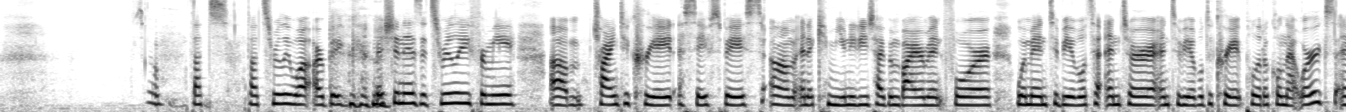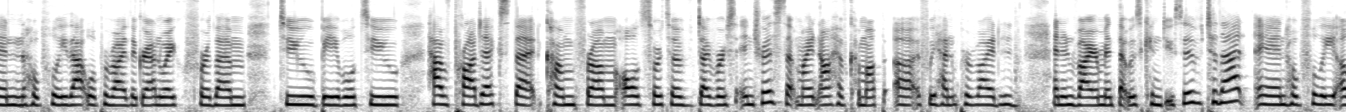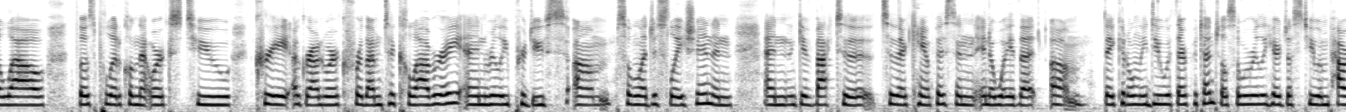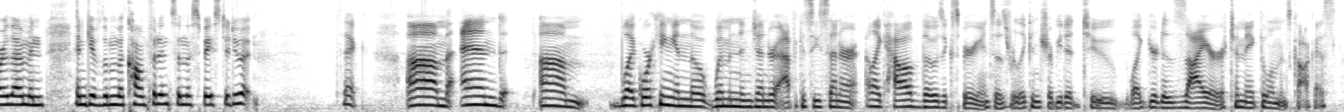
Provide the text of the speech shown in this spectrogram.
So that's that's really what our big mission is. It's really for me um, trying to create a safe space um, and a community type environment for women to be able to enter and to be able to create political networks, and hopefully that will provide the groundwork for them to be able to have projects that come from all sorts of diverse interests that might not have come up uh, if we hadn't provided an environment that was conducive to that, and hopefully allow those political networks to create a groundwork for them to collaborate and really produce um, some legislation and, and give back to, to their campus in, in a way that um, they could only do with their potential. So we're really here just to empower them and, and give them the confidence and the space to do it. Sick. Um, and um, like working in the Women and Gender Advocacy Center, like how have those experiences really contributed to like your desire to make the Women's Caucus?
